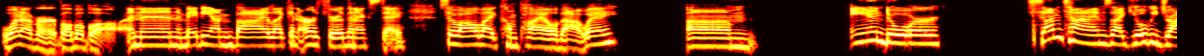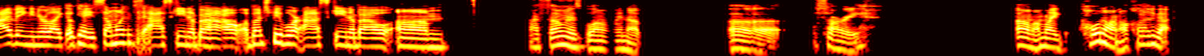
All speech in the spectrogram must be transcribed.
whatever, blah, blah, blah. And then maybe I'm by like an Earth Fare the next day. So I'll like compile that way. Um, and or sometimes like you'll be driving and you're like, okay, someone's asking about a bunch of people are asking about um my phone is blowing up. Uh sorry. Um, I'm like, hold on, I'll call you back.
